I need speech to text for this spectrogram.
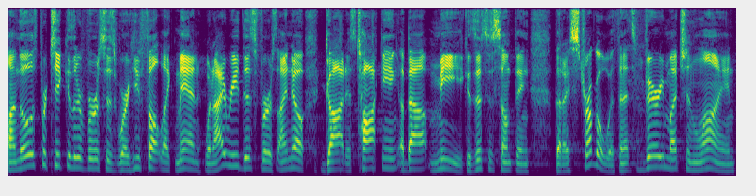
On those particular verses where he felt like, man, when I read this verse, I know God is talking about me, because this is something that I struggle with. And it's very much in line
